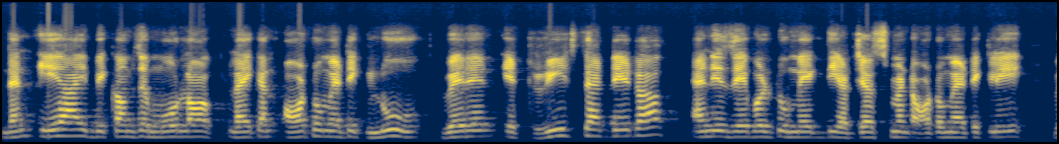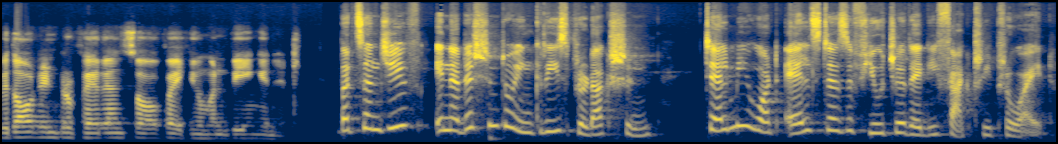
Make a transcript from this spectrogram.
then AI becomes a more like an automatic loop wherein it reads that data and is able to make the adjustment automatically without interference of a human being in it. But Sanjeev, in addition to increased production, tell me what else does a future ready factory provide?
